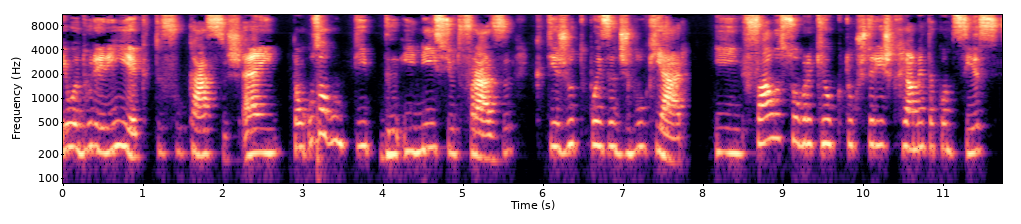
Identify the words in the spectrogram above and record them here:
eu adoraria que te focasses em. Então, usa algum tipo de início de frase que te ajude depois a desbloquear e fala sobre aquilo que tu gostarias que realmente acontecesse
